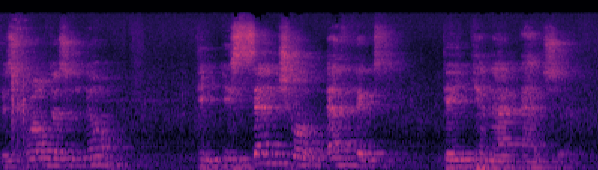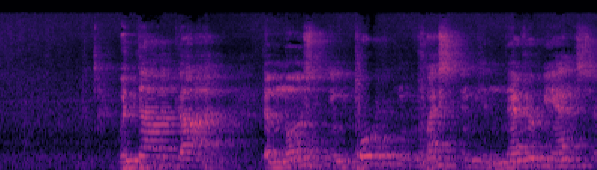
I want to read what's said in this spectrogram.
This world doesn't know. The essential ethics they cannot answer. Without God, the most important question can never be answered.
